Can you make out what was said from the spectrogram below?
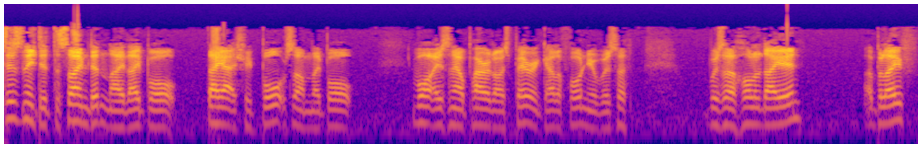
Disney did the same, didn't they? They bought, they actually bought some. They bought what is now Paradise Pier in California was a was a Holiday Inn, I believe.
